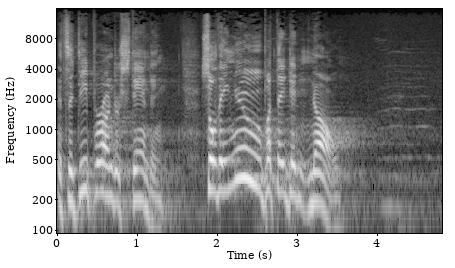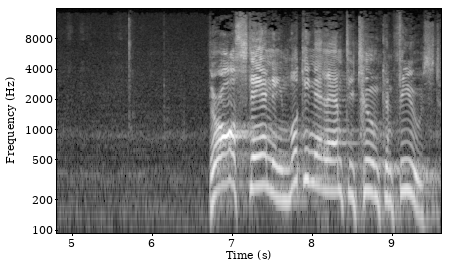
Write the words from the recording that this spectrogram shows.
It's a deeper understanding. So they knew, but they didn't know. They're all standing, looking at an empty tomb, confused.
